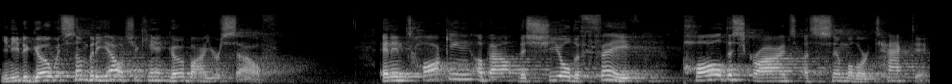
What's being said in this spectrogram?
You need to go with somebody else. You can't go by yourself. And in talking about the shield of faith, Paul describes a similar tactic.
